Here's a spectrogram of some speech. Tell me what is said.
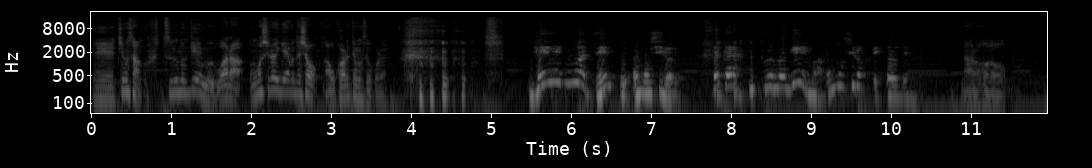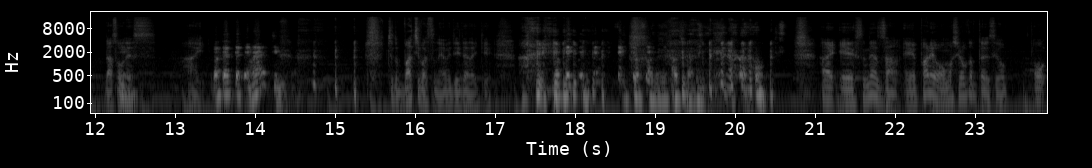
えー、チムさん普通のゲームわら面白いゲームでしょ？あ怒られてますよこれ。ゲームは全部面白い。だから普通のゲームは面白くて当然。なるほど。だそうです、はい。分かったかな、チミさん。ちょっとバチバチのやめていただいて。はい。はい、えー、スネーズさん、えーパレオ面白かったですよ。お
